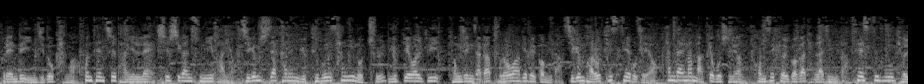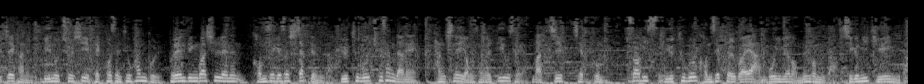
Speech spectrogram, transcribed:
브랜드 인지도 강화, 콘텐츠 당일 내 실시간 순위 반영. 지금 시작하는 유튜브 상위 노출 6개월 뒤 경쟁자가 부러워하게 될 겁니다. 지금 바로 테스트해보세요. 한 달만 맡겨보시면 검색 결과가 달라집니다. 테스트 후 결제 가능. 미노출 시 100% 환불. 브랜딩과 신뢰는 검색에서 시작됩니다. 유튜브 최상단에 당신의 영상을 띄우세요. 맛집, 제품, 서비스, 유튜브 검색 결과에 안 보이면 없는 겁니다. 지금이 기회입니다.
